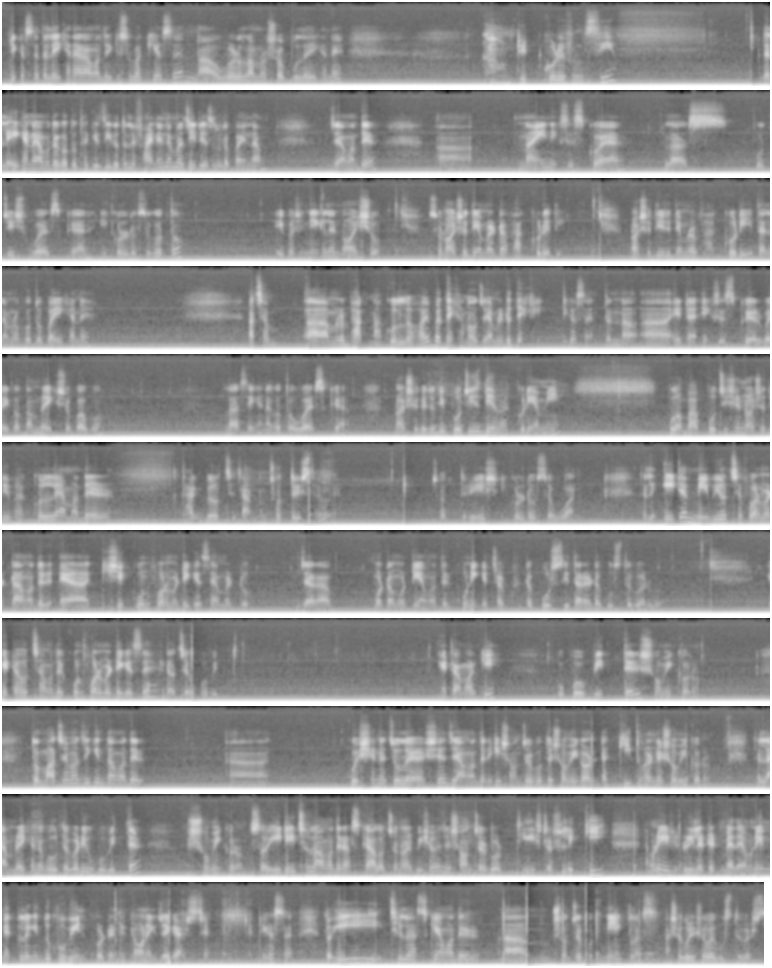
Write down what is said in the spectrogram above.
ঠিক আছে, তাহলে এখানে আর আমাদের কিছু বাকি আছে। না ওভারঅল আমরা সবগুলো এখানে কাউন্টেড করে ফেলছি। তাহলে এখানে আমাদের কত থাকে? জিরো তাহলে ফাইনালি আমরা যে রেজাল্টটা পাইলাম, যে আমাদের নাইন এক্স স্কোয়ার প্লাস পঁচিশ ওয়াই স্কোয়ার ইকুয়াল টু কত? পাশে নিয়ে গেলে নয়শো। সো নয়শো দিয়ে আমরা একটা ভাগ করে দিই। নয়শো দিয়ে যদি আমরা ভাগ করি, তাহলে আমরা কত পাই এখানে? আচ্ছা আমরা ভাগ না করলে হয় বা দেখানো যায়, আমরা এটা দেখাই, ঠিক আছে? না এটা এক্স স্কোয়ার বাই কত আমরা একশো পাবো? প্লাস এখানে কত ওয়াই স্কোয়ার নয়শোকে যদি পঁচিশ দিয়ে ভাগ করি আমি, বা পঁচিশে নয়শো দিয়ে ভাগ করলে আমাদের থাকবে হচ্ছে চার নং ছত্রিশ থাকবে। ছত্রিশ ইকুয়াল টু হচ্ছে ওয়ান তাহলে এইটা মেবি হচ্ছে ফর্ম্যাটটা আমাদের কিসে কোন ফর্ম্যাটে গেছে, আমরা একটু যারা মোটামুটি আমাদের কণিকের চ্যাপ্টারটা পড়ছি, তারা এটা বুঝতে পারব। এটা হচ্ছে আমাদের কোন ফর্ম্যাটে গেছে, এটা হচ্ছে উপবৃত্ত। এটা আমার কি? উপবৃত্তের সমীকরণ। তো মাঝে মাঝে কিন্তু আমাদের কোয়েশ্চেনে চলে আসে যে আমাদের এই সঞ্চারপথের সমীকরণটা কি ধরনের সমীকরণ? তাহলে আমরা এখানে বলতে পারি উপবৃত্তের সমীকরণ। সো এটাই ছিল আমাদের আজকে আলোচনার বিষয় যে সঞ্চারপথ জিনিসটা আসলে কী এবং এই রিলেটেড ম্যাথ এমন এই ম্যাথগুলো কিন্তু খুবই ইম্পর্টেন্ট এটা অনেক জায়গায় আসছে। ঠিক আছে? তো এই ছিল আজকে আমাদের আম, সঞ্চারপথ নিয়ে ক্লাস আশা করি সবাই বুঝতে পারছ।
